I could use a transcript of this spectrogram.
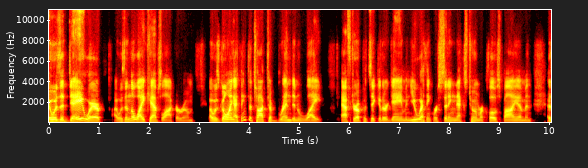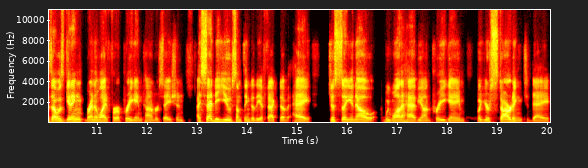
It was a day where I was in the Whitecaps locker room. I was going, I think, to talk to Brendan White after a particular game. And you, I think, were sitting next to him or close by him. And as I was getting Brendan White for a pregame conversation, I said to you something to the effect of, Hey, just so you know, we want to have you on pregame, but you're starting today.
